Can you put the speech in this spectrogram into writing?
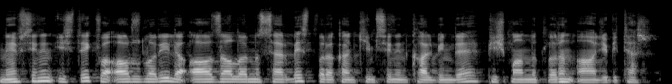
nefsinin istek ve arzularıyla azalarını serbest bırakan kimsenin kalbinde pişmanlıkların ağacı biter.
